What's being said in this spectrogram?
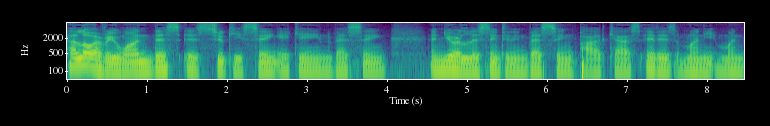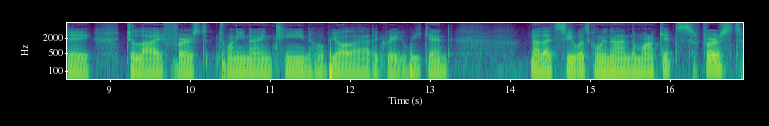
Hello, everyone. This is Suki Singh, aka Investing, and you're listening to the Investing podcast. It is Money Monday, July 1st, 2019. Hope you all had a great weekend. Now, let's see what's going on in the markets. First,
